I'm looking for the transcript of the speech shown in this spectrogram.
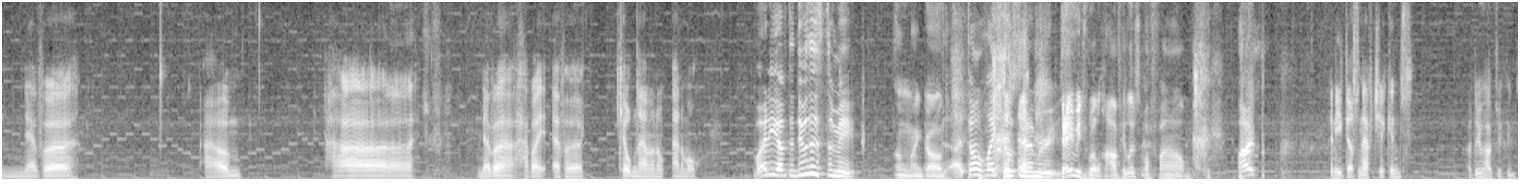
Never. Um. Uh. Never have I ever killed an animal. Animal. Why do you have to do this to me? Oh my god. I don't like those memories. David will have. He lives on a farm. And he doesn't have chickens. I do have chickens,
